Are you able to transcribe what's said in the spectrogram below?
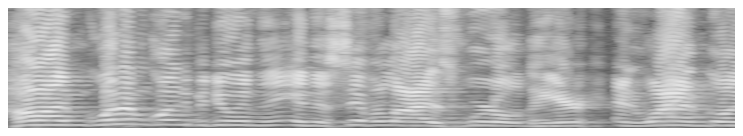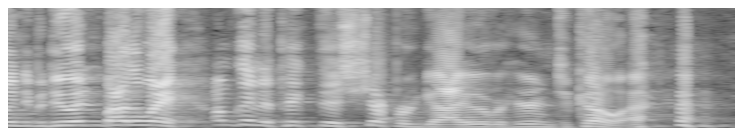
how I'm, what I'm going to be doing in the, in the, civilized world here and why I'm going to be doing it. And by the way, I'm going to pick this shepherd guy over here in Tekoa.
